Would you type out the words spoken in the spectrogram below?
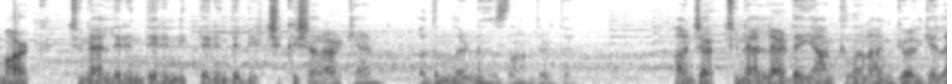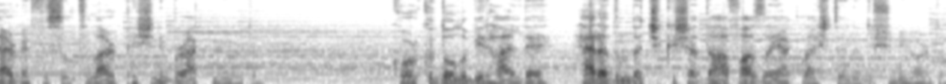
Mark, tünellerin derinliklerinde bir çıkış ararken adımlarını hızlandırdı. Ancak tünellerde yankılanan gölgeler ve fısıltılar peşini bırakmıyordu. Korku dolu bir halde her adımda çıkışa daha fazla yaklaştığını düşünüyordu.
